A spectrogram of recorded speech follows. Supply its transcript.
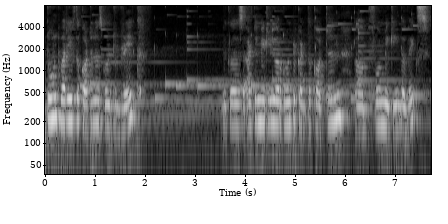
Don't worry if the cotton is going to break because ultimately you are going to cut the cotton uh, before making the wigs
